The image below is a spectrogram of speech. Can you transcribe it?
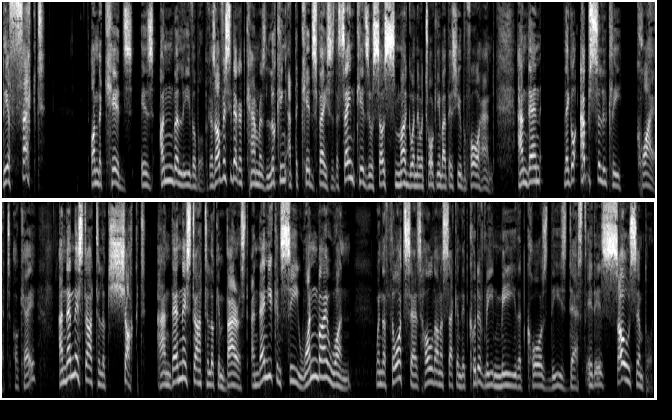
The effect on the kids is unbelievable because obviously they've got cameras looking at the kids' faces, the same kids who were so smug when they were talking about the issue beforehand. And then they go absolutely quiet, okay? And then they start to look shocked. And then they start to look embarrassed. And then you can see one by one when the thought says, hold on a second, it could have been me that caused these deaths. It is so simple,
